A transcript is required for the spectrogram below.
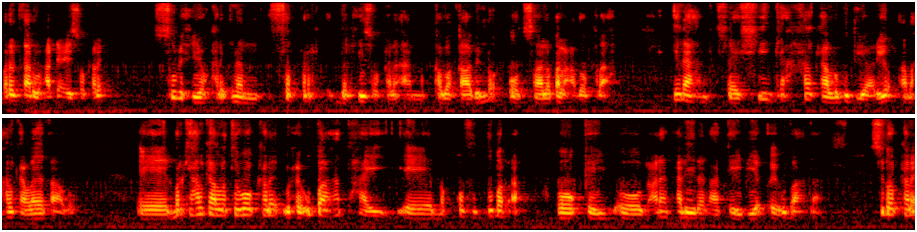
marar qaar waxaa dhacaysa oo kale subaxii oo kale inaan safar dalxiis oo kale aan qabaqaabino oo tusaale balcad oo kale ah. Inaan raashiinka halkaa lagu diyaariyo ama halkaa laga qaado. Markii halkaa la tago oo kale waxay u baahan tahay qof dumar ah oo qayb oo macnaha maxaa la yidhahdaa qaybiya ay u baahan tahay sidoo kale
